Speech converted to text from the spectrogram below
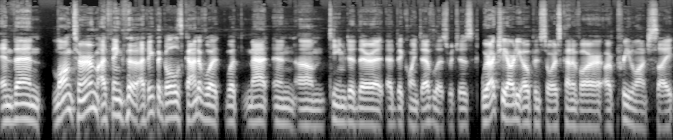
And then long term, I think the I think the goal is kind of what what Matt and um, team did there at, at Bitcoin DevList, which is we're actually already open source, kind of our our pre launch site.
